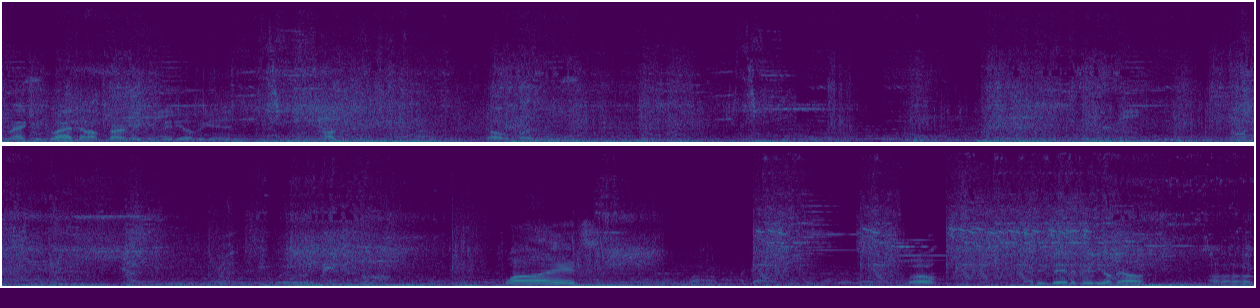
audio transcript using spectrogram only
I'm actually glad that I'm starting making videos again. I'll just wait. What? Wow, I got it. Well, that is the end of the video now. Um,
